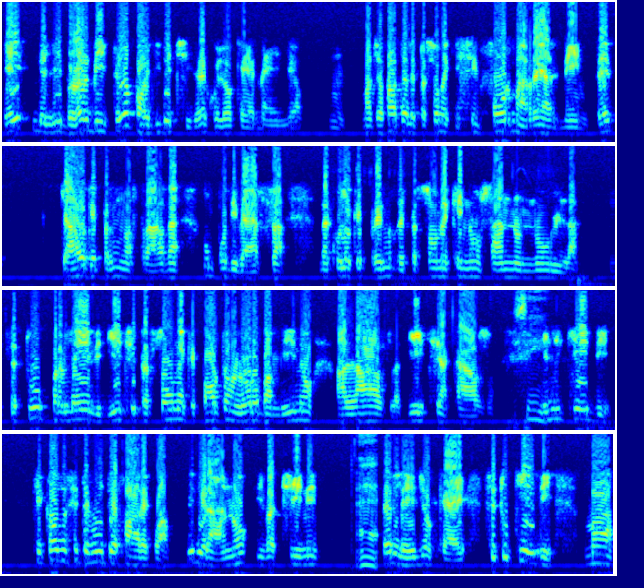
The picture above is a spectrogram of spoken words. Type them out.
e del libero arbitrio poi di decidere quello che è meglio. Mm. maggior parte delle persone che si informa realmente, chiaro che prendono una strada un po' diversa da quello che prendono le persone che non sanno nulla. Se tu prelevi 10 persone che portano il loro bambino all'ASLA, 10 a caso, sì. e gli chiedi che cosa siete venuti a fare qua, vi diranno i vaccini eh. per legge, ok. Se tu chiedi ma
